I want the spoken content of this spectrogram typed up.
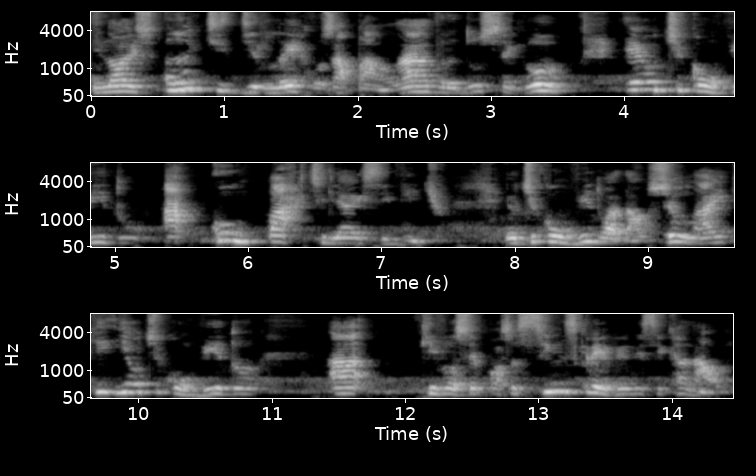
E nós, antes de lermos a palavra do Senhor, eu te convido a compartilhar esse vídeo. Eu te convido a dar o seu like e eu te convido a que você possa se inscrever nesse canal.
